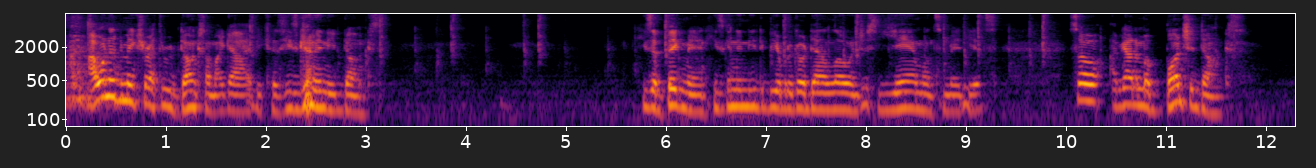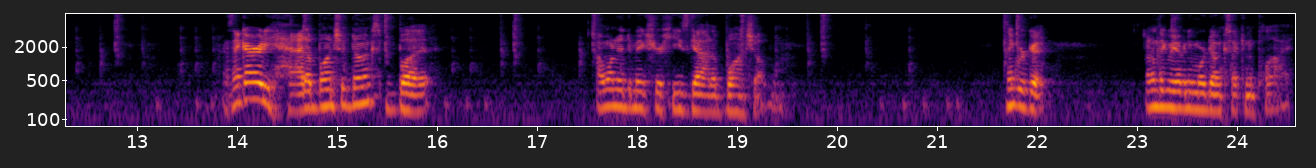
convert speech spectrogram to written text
I wanted to make sure I threw dunks on my guy because he's gonna need dunks. He's a big man. He's gonna need to be able to go down low and just yam on some idiots. So I've got him a bunch of dunks. I think I already had a bunch of dunks, but I wanted to make sure he's got a bunch of them. I think we're good. I don't think we have any more dunks I can apply.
